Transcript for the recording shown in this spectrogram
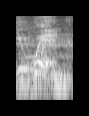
You win!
